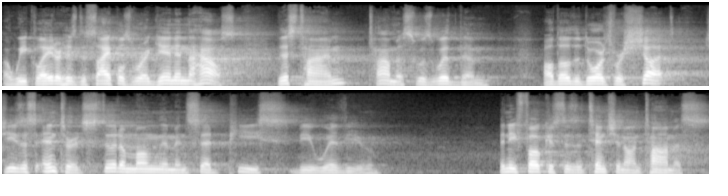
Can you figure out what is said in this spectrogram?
A week later, his disciples were again in the house. This time, Thomas was with them. Although the doors were shut, Jesus entered, stood among them, and said, Peace be with you. Then he focused his attention on Thomas.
